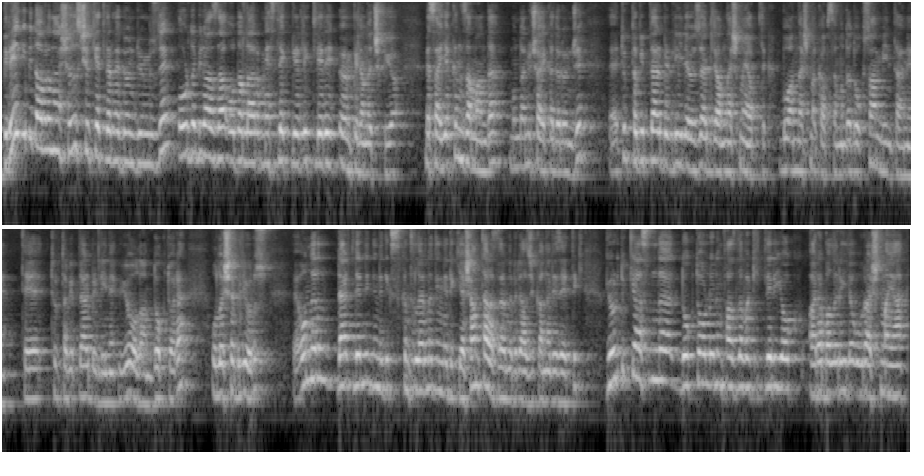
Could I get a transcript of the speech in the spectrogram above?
Birey gibi davranan şahıs şirketlerine döndüğümüzde orada biraz daha odalar, meslek birlikleri ön plana çıkıyor. Mesela yakın zamanda bundan 3 ay kadar önce e, Türk Tabipler Birliği ile özel bir anlaşma yaptık. Bu anlaşma kapsamında 90 bin tane T, Türk Tabipler Birliği'ne üye olan doktora ulaşabiliyoruz. E, Onların dertlerini dinledik, sıkıntılarını dinledik, yaşam tarzlarını birazcık analiz ettik. Gördük ki aslında doktorların fazla vakitleri yok. Arabalarıyla uğraşmaya,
